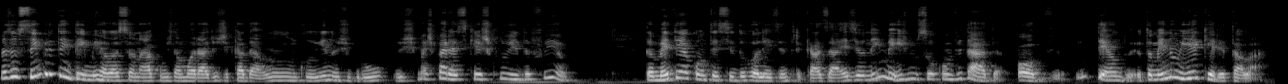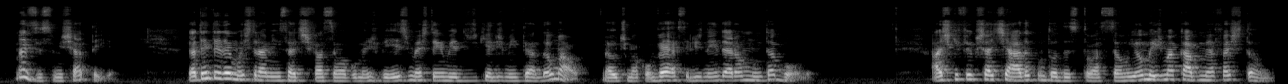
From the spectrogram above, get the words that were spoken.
mas eu sempre tentei me relacionar com os namorados de cada um, incluir nos grupos, mas parece que a excluída fui eu. Também tem acontecido rolês entre casais e eu nem mesmo sou convidada. Óbvio, entendo, eu também não ia querer estar tá lá, mas isso me chateia. Já tentei demonstrar minha insatisfação algumas vezes, mas tenho medo de que eles me entendam mal. Na última conversa, eles nem deram muita bola. Acho que fico chateada com toda a situação e eu mesma acabo me afastando.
